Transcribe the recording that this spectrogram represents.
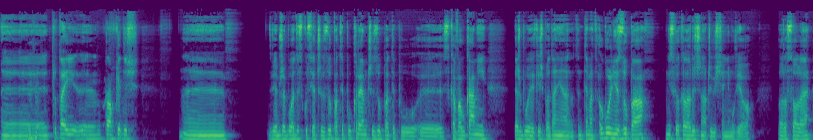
Mhm. Tutaj tam kiedyś Wiem, że była dyskusja, czy zupa typu krem, czy zupa typu yy, z kawałkami. Też były jakieś badania na ten temat. Ogólnie zupa, niskokaloryczna oczywiście, nie mówię o, o rosole,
